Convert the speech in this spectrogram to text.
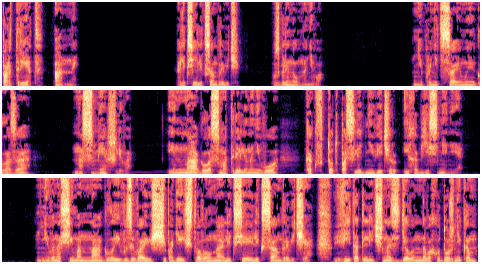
портрет Анны. Алексей Александрович взглянул на него. Непроницаемые глаза насмешливо и нагло смотрели на него, как в тот последний вечер их объяснения. Невыносимо нагло и вызывающе подействовал на Алексея Александровича вид отлично сделанного художником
